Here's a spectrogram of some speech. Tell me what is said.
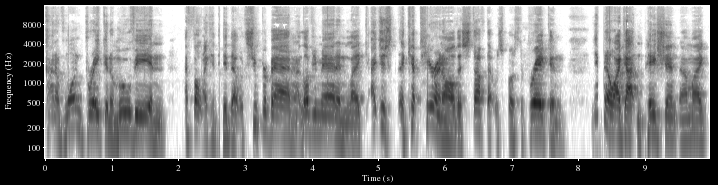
kind of one break in a movie, and I felt like I did that with Superbad and I Love You Man, and like I just I kept hearing all this stuff that was supposed to break, and you know, I got impatient, and I'm like,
